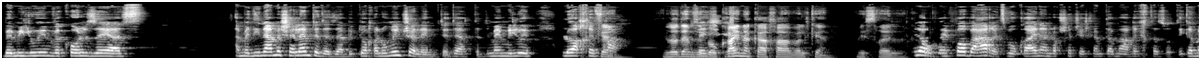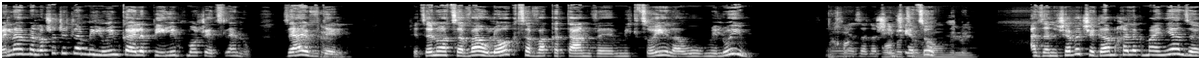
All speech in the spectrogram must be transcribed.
במילואים וכל זה, אז המדינה משלמת את זה, זה הביטוח הלאומי משלם, אתה יודע, את דמי מילואים, לא החברה. כן, לא יודע אם זה. באוקראינה ככה, אבל כן. בישראל. לא, ופה בארץ, באוקראינה אני לא חושבת שיש להם את המערכת הזאת. גם אין להם, אני לא חושבת שיש להם מילואים כאלה פעילים כמו שאצלנו. זה ההבדל. כן. שאצלנו הצבא הוא לא רק צבא קטן ומקצועי, אלא הוא מילואים. נכון, אז אנשים שיצאו. אז אני חושבת שגם חלק מהעניין זה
